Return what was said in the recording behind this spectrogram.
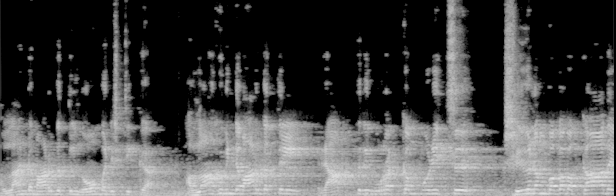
അള്ളാന്റെ മാർഗത്തിൽ നോമ്പനുഷ്ഠിക്കുക അള്ളാഹുവിന്റെ മാർഗത്തിൽ രാത്രി ഉറക്കം ഒഴിച്ച് ക്ഷീണം വകവെക്കാതെ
